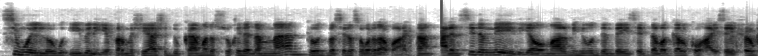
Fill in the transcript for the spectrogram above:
si weyn loogu iibinayo farmashiyaasha dukaamada suuqyada dhammaantoodba sida sawirada ku aragtaan. Calansida media oo maalmihii u dambeysay dabagal ku haysay xog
